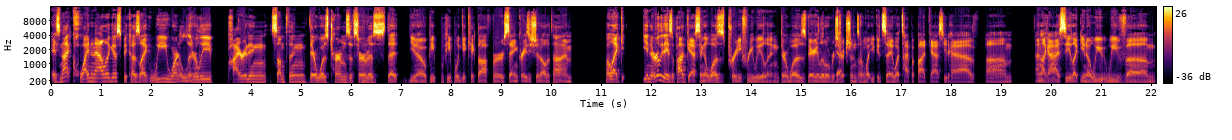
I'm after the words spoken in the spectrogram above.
It's not quite analogous because like we weren't literally pirating something. There was terms of service that you know people people would get kicked off for saying crazy shit all the time. But like in the early days of podcasting, it was pretty freewheeling. There was very little restrictions on what you could say, what type of podcast you'd have. Um, and like I, I see, like you know, we we've um,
